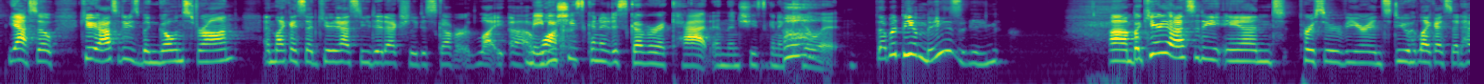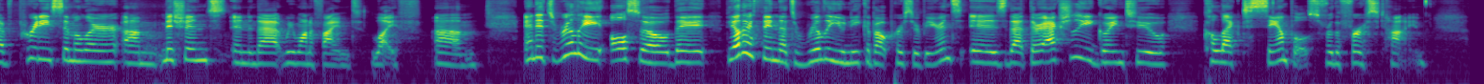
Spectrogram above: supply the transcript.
yeah, so Curiosity's been going strong, and like I said, Curiosity did actually discover light. Uh, Maybe water. she's going to discover a cat and then she's going to kill it. That would be amazing. Um, but Curiosity and Perseverance do, like I said, have pretty similar um, missions in that we want to find life. Um, and it's really also they. The other thing that's really unique about Perseverance is that they're actually going to collect samples for the first time.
